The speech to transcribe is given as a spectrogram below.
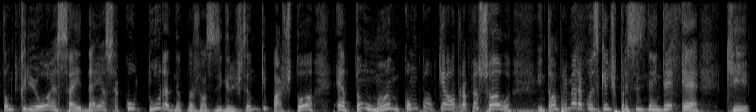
Então criou essa ideia, essa cultura dentro das nossas igrejas, sendo que pastor é tão humano como qualquer outra pessoa. Então a primeira coisa que a gente precisa entender é que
